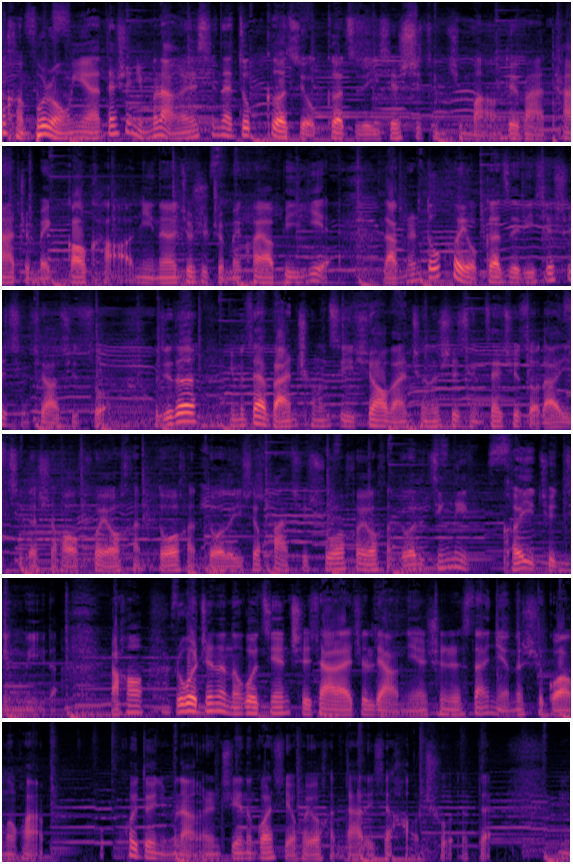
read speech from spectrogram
就很不容易啊！但是你们两个人现在都各自有各自的一些事情去忙，对吧？他准备高考，你呢就是准备快要毕业，两个人都会有各自的一些事情需要去做。我觉得你们在完成自己需要完成的事情，再去走到一起的时候，会有很多很多的一些话去说，会有很多的经历可以去经历的。然后，如果真的能够坚持下来这两年甚至三年的时光的话，会对你们两个人之间的关系也会有很大的一些好处的。对，嗯。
